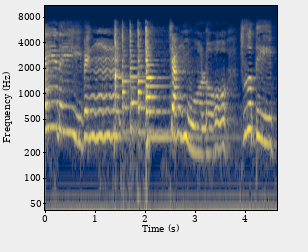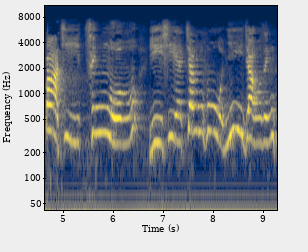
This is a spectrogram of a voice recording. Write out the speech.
老盖头病，江月老只得把计称我，一些江湖你叫人，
